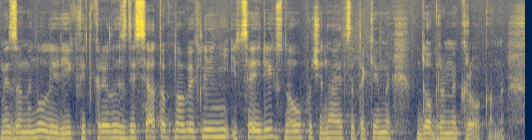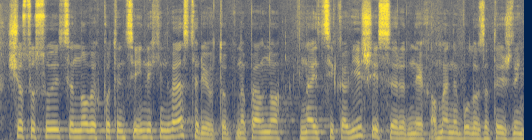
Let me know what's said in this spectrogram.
Ми за минулий рік відкрили з десяток нових ліній, і цей рік знову починається такими добрими кроками. Що стосується нових потенційних інвесторів, то напевно найцікавіший серед них, в мене було за тиждень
